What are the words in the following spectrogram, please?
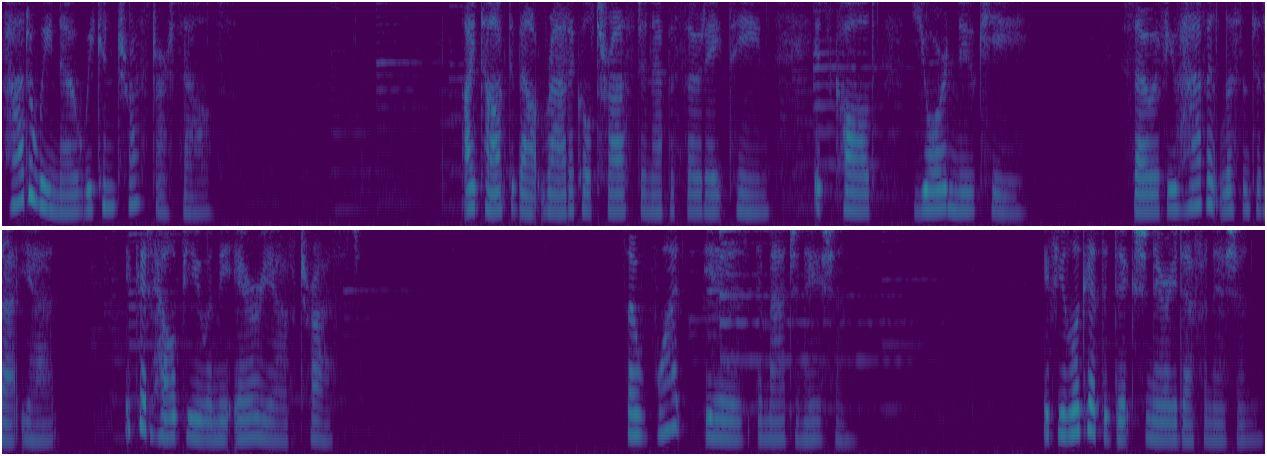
How do we know we can trust ourselves? I talked about radical trust in episode 18. It's called Your New Key. So if you haven't listened to that yet, it could help you in the area of trust. So, what is imagination? If you look at the dictionary definition,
